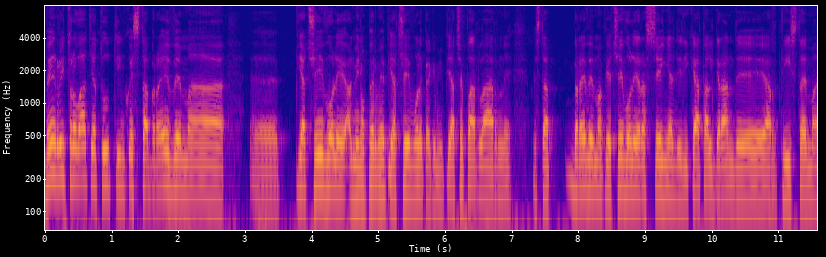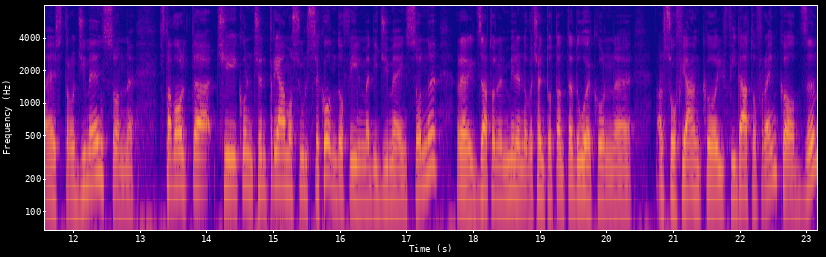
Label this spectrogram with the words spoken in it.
Ben ritrovati a tutti in questa breve ma eh, piacevole, almeno per me piacevole perché mi piace parlarne, questa breve ma piacevole rassegna dedicata al grande artista e maestro Jim Henson. Stavolta ci concentriamo sul secondo film di Jim Henson, realizzato nel 1982 con eh, al suo fianco il fidato Frank Oz.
